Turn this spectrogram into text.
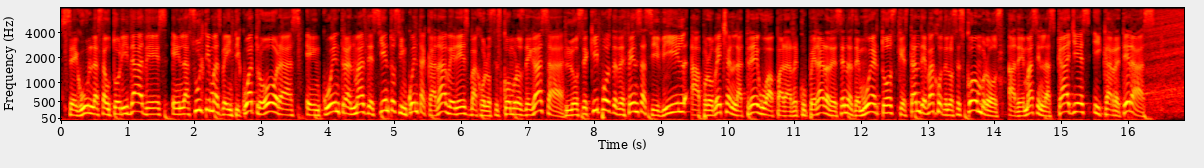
Según las autoridades, en las últimas 24 horas encuentran más de 150 cadáveres bajo los escombros de Gaza. Los equipos de defensa civil aprovechan la tregua para recuperar a decenas de muertos que están debajo de los escombros, además en las calles y carreteras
